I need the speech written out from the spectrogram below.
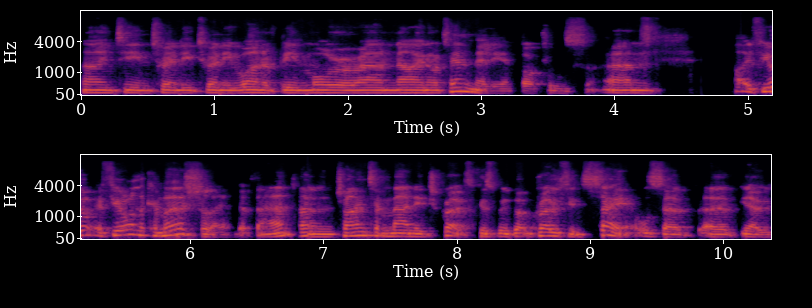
19 20 21 have been more around 9 or 10 million bottles um, if you're if you're on the commercial end of that and trying to manage growth because we've got growth in sales, so uh, you know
